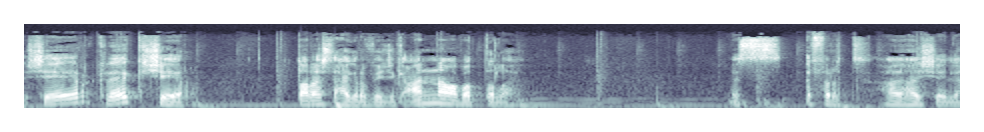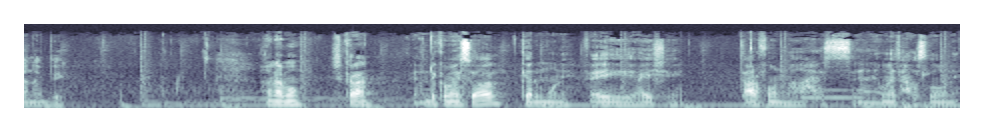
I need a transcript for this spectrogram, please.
share click share طرشت حق رفيجك عنا ما بطله بس effort. هاي هاي الشيء اللي أنا أبيه. أنا مو. شكرا. عندكم أي سؤال؟ كلموني في اي أي شيء. تعرفون ما احس يعني وين تحصلوني.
